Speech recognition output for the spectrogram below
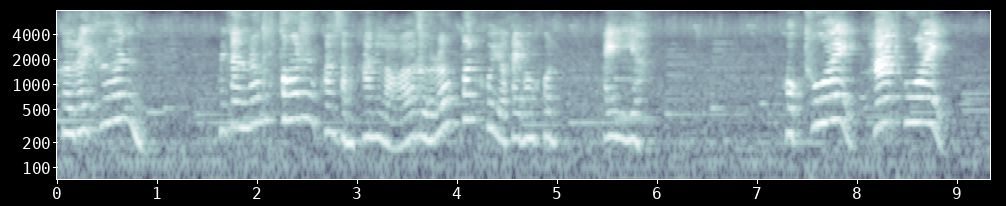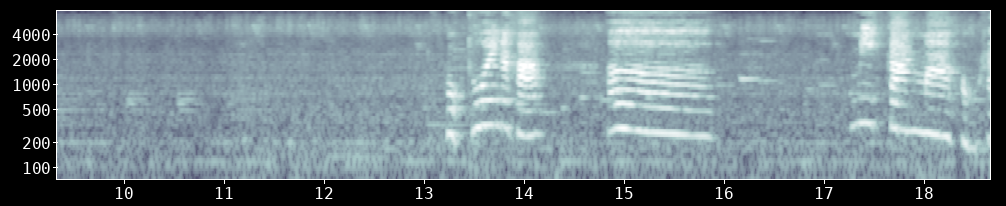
เกิดอะไรขึ้นมีการเริ่มต้นความสัมพันธ์หรอ หรือเริ่มต้นคุยกับใครบางคน ไอ้ยะ หกถ้วยห้าถ้วยหกถ้วยนะคะ เออมีการมาของใคร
